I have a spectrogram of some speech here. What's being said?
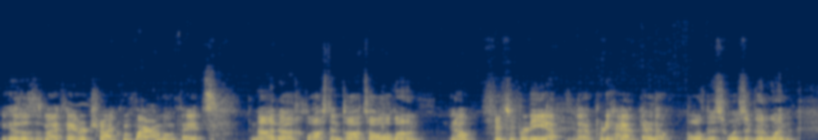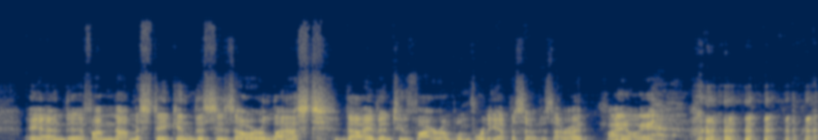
Because this is my favorite track from Fire Emblem Fates. Not uh, Lost in Thoughts All Alone? Nope, it's pretty up, uh, pretty high up there though. Well, this was a good one. And if I'm not mistaken, this is our last dive into Fire Emblem for the episode. Is that right? Finally.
